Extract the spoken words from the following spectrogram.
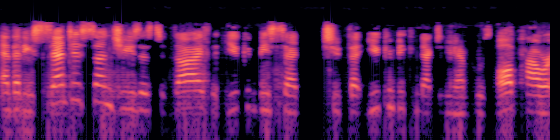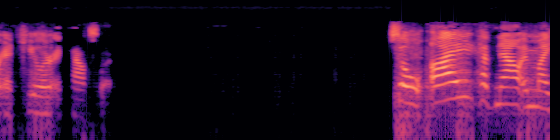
and that he sent his son Jesus to die so that you can be sent to that you can be connected to him who is all power and healer and counselor. So I have now in my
